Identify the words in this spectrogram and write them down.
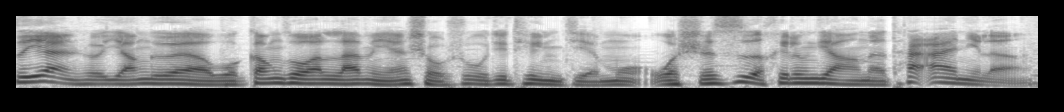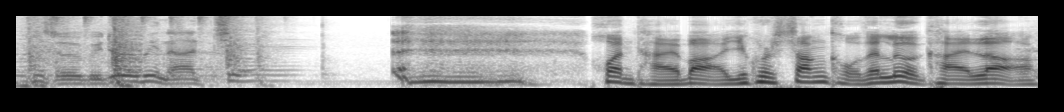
思燕说：“杨哥呀，我刚做完阑尾炎手术，就听你节目。我十四，黑龙江的，太爱你了。换台吧，一会儿伤口再乐开了。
